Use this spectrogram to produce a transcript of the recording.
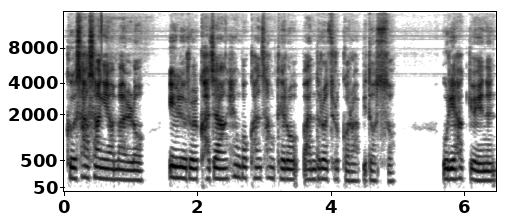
그 사상이야말로 인류를 가장 행복한 상태로 만들어줄 거라 믿었소. 우리 학교에는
